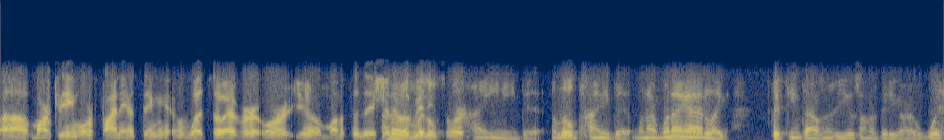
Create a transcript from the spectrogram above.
uh, marketing or financing whatsoever, or you know monetization. I know a little tiny bit, a little tiny bit. When I when I had like fifteen thousand views on a video, I wish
